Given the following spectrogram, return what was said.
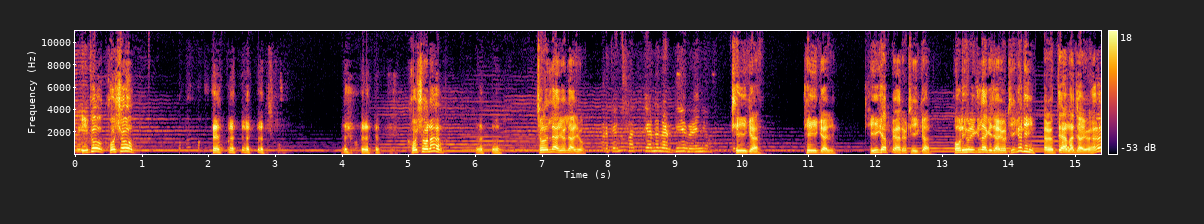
ਠੀਕ ਹੋ? ਖੁਸ਼ ਹੋ? ਖੁਸ਼ ਹੋ ਨਾ? ਚਲੋ ਲੈ ਜਾਓ ਲੈ ਜਾਓ। ਕਰਕੇ ਨਾ ਬੱਚਿਆਂ ਠੀਕ ਹੈ ਠੀਕ ਹੈ ਜੀ। ਠੀਕ ਹੈ ਪਿਆਰਿਓ ਠੀਕ ਹੈ। ਹੌਲੀ ਹੌਲੀ ਲੈ ਕੇ ਜਾਇਓ ਠੀਕ ਹੈ ਜੀ? ਧਿਆਨ ਨਾਲ ਜਾਇਓ ਹੈ?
